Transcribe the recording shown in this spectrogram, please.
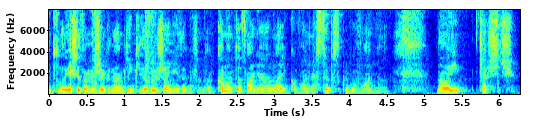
No to ja się Wam żegnam. Dzięki za obejrzenie. Zapraszam do komentowania, lajkowania, subskrybowania. No i cześć.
